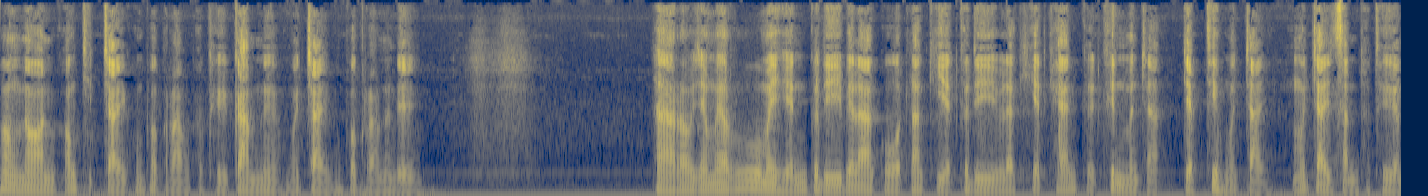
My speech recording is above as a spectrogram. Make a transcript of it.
ห้องนอนของจิตใจของพวกเราก็คือกล้ามเนื้อหัวใจของพวกเรานั่นเอง ถ้าเรายังไม่รู้ไม่เห็นก็ดี เวลาโกรธลาเกียดก็ดี เวลาเกียดแค้นเกิดขึ้นมันจะเจ็บที่หัวใจ หัวใจสั่นสะเทือน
